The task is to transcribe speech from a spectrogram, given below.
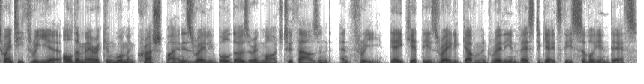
23-year-old American woman crushed by an Israeli bulldozer in March 2003. Yet the Israeli government rarely investigates these civilian deaths,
